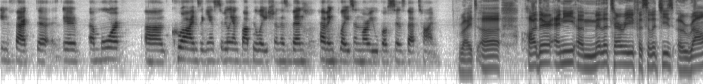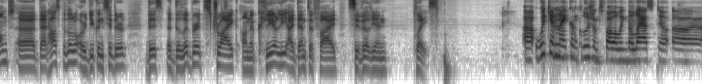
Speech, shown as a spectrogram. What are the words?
in fact, uh, more crimes against civilian population has been having place in Mariupol since that time. Right. Uh, are there any uh, military facilities around uh, that hospital, or do you consider this a deliberate strike on a clearly identified civilian place? Uh, we can make conclusions following the last uh, uh,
